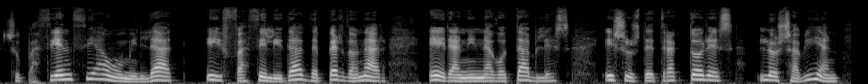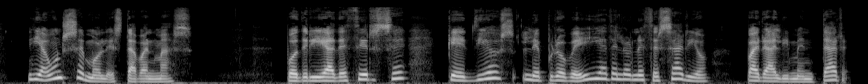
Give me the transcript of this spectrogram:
Su paciencia, humildad y facilidad de perdonar eran inagotables, y sus detractores lo sabían y aún se molestaban más. Podría decirse que Dios le proveía de lo necesario para alimentar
